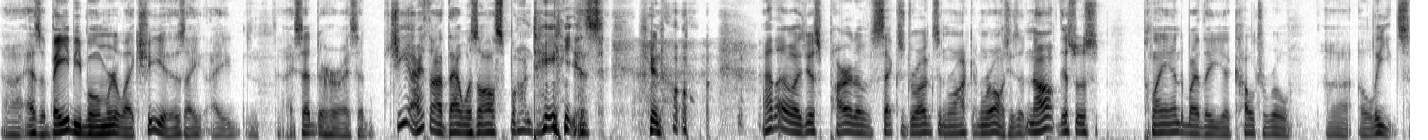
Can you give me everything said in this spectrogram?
uh, as a baby boomer like she is, I, I I said to her, I said, "Gee, I thought that was all spontaneous, you know. I thought it was just part of sex, drugs, and rock and roll." She said, "No, this was planned by the uh, cultural uh, elites."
